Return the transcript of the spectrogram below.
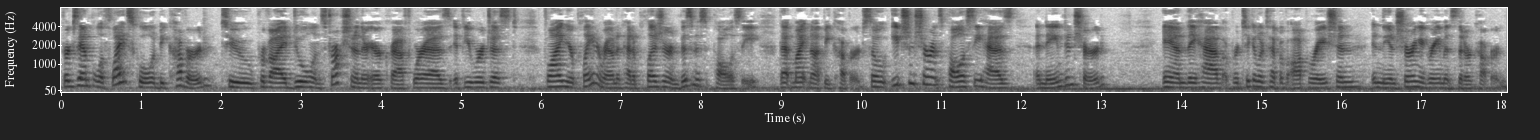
For example, a flight school would be covered to provide dual instruction in their aircraft, whereas if you were just flying your plane around and had a pleasure and business policy, that might not be covered. So each insurance policy has a named insured, and they have a particular type of operation in the insuring agreements that are covered.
